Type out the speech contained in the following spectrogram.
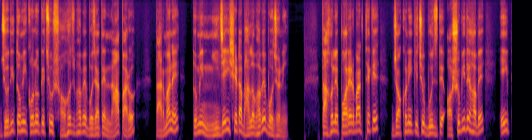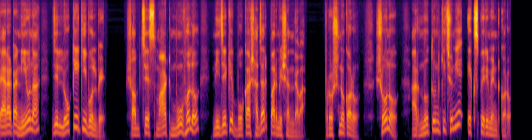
যদি তুমি কোনো কিছু সহজভাবে বোঝাতে না পারো, তার মানে তুমি নিজেই সেটা ভালোভাবে বোঝনি। তাহলে পরের বার থেকে যখনই কিছু বুঝতে অসুবিধে হবে, এই প্যারাটা নিও না যে লোকে কি বলবে। সবচেয়ে স্মার্ট মুভ হলো নিজেকে বোকা সাজার পারমিশন দেওয়া। প্রশ্ন করো, শোনো, আর নতুন কিছু নিয়ে এক্সপেরিমেন্ট করো।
